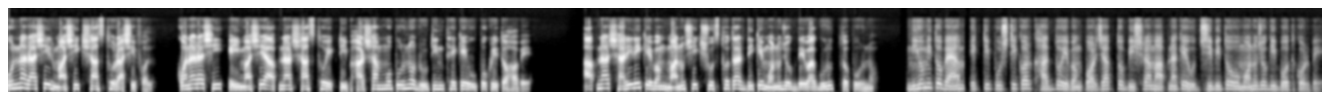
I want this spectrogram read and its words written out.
কন্যা রাশির মাসিক স্বাস্থ্য রাশিফল। কণা রাশি এই মাসে আপনার স্বাস্থ্য একটি ভারসাম্যপূর্ণ রুটিন থেকে উপকৃত হবে। আপনার শারীরিক এবং মানসিক সুস্থতার দিকে মনোযোগ দেওয়া গুরুত্বপূর্ণ। নিয়মিত ব্যায়াম একটি পুষ্টিকর খাদ্য এবং পর্যাপ্ত বিশ্রাম আপনাকে উজ্জীবিত ও মনোযোগী বোধ করবে।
